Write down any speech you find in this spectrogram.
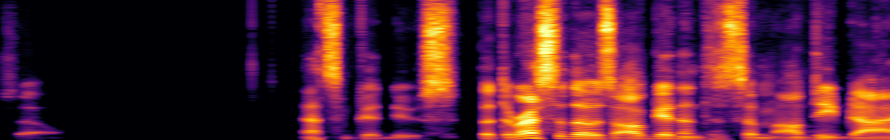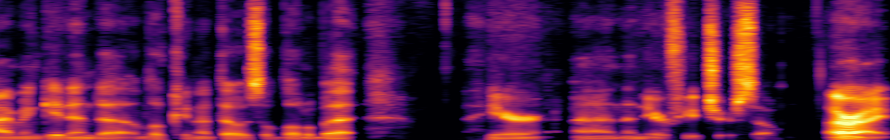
So that's some good news. But the rest of those, I'll get into some, I'll deep dive and get into looking at those a little bit here in the near future. So, all right.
